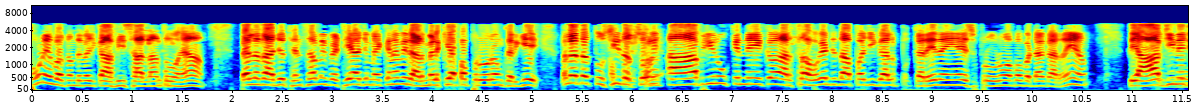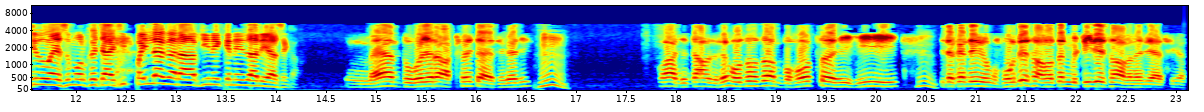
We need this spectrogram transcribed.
ਸੋਹਣੇ ਵਤਨ ਦੇ ਵਿੱਚ ਕਾਫੀ ਸਾਲਾਂ ਤੋਂ ਆ ਪਹਿਲਾਂ ਤਾਂ ਅੱਜ ਥਿੰਨ ਸਾਹਿਬ ਵੀ ਬੈਠੇ ਆ, ਅੱਜ ਮੈਂ ਕਹਿੰਦਾ ਵੀ ਰਲ ਮਿਲ ਕੇ ਆਪਾਂ ਪ੍ਰੋਗਰਾਮ ਕਰੀਏ। ਪਹਿਲਾਂ ਤਾਂ ਤੁਸੀਂ ਦੱਸੋ ਵੀ ਆਪ ਜੀ ਨੂੰ ਕਿੰਨੇ ਕੁ ਅਰਸਾ ਹੋ ਗਿਆ ਜਦੋਂ ਆਪਾਂ ਜੀ ਗੱਲ ਕਰੇ ਰਹੇ ਆ ਇਸ ਪ੍ਰੋਗਰਾਮ ਆਪਾਂ ਵੱਡਾ ਕਰ ਰਹੇ ਆ ਤੇ ਆਪ ਜੀ ਨੇ ਜਦੋਂ ਇਸ ਮੁਲਕ ਚ ਆਏ ਸੀ ਪਹਿਲਾ ਘਰ ਆਪ ਜੀ ਨੇ ਕਿੰਨੇ ਦਾ ਲਿਆ ਸੀਗਾ? ਮੈਂ 2008 ਵਿੱਚ ਆਇਆ ਸੀਗਾ ਜੀ। ਹੂੰ। ਆ ਜਿੱਦਾਂ ਉਦੋਂ ਤਾਂ ਬਹੁਤ ਹੀ ਹੀ। ਜਿੱਦਾਂ ਕਹਿੰਦੇ ਵੀ ਹੁਣ ਦੇ ਹਿਸਾਬ ਨਾਲ ਤਾਂ ਮਿੱਟੀ ਦੇ ਹਿਸਾਬ ਨਾਲ ਲਿਆ ਸੀਗਾ।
